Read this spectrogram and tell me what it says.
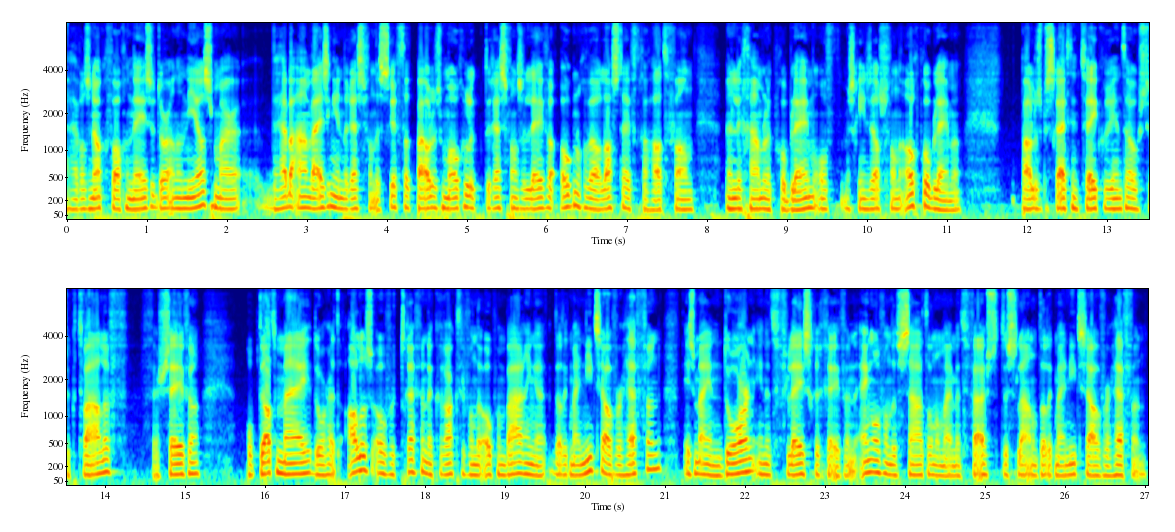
Hij was in elk geval genezen door Ananias, maar we hebben aanwijzingen in de rest van de schrift dat Paulus mogelijk de rest van zijn leven ook nog wel last heeft gehad van een lichamelijk probleem of misschien zelfs van oogproblemen. Paulus beschrijft in 2 Korinthe hoofdstuk 12, vers 7 opdat mij door het alles overtreffende karakter van de openbaringen dat ik mij niet zou verheffen, is mij een doorn in het vlees gegeven, een engel van de Satan om mij met vuisten te slaan, opdat ik mij niet zou verheffen.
